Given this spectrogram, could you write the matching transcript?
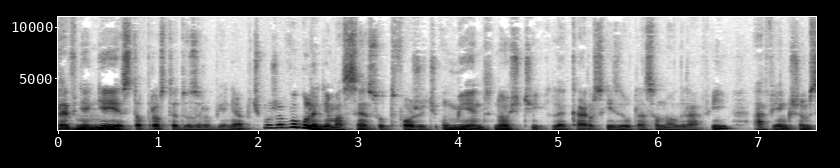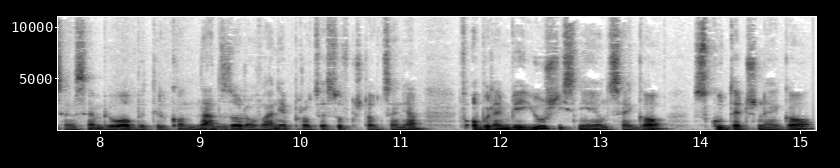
Pewnie nie jest to proste do zrobienia, być może w ogóle nie ma sensu tworzyć umiejętności lekarskiej z ultrasonografii, a większym sensem byłoby tylko nadzorowanie procesów kształcenia w obrębie już istniejącego, skutecznego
